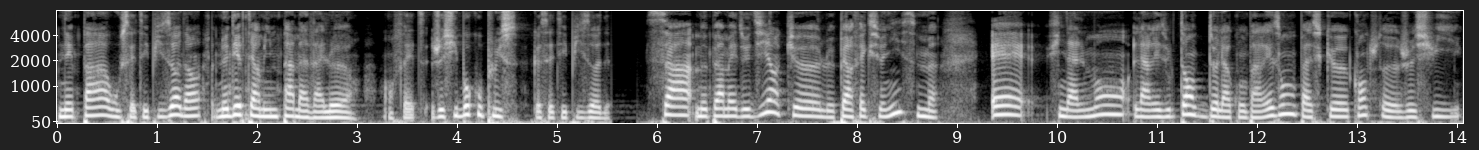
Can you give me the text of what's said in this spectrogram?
n'est pas, ou cet épisode, hein, ne détermine pas ma valeur en fait. Je suis beaucoup plus que cet épisode. Ça me permet de dire que le perfectionnisme est finalement la résultante de la comparaison parce que quand euh, je suis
